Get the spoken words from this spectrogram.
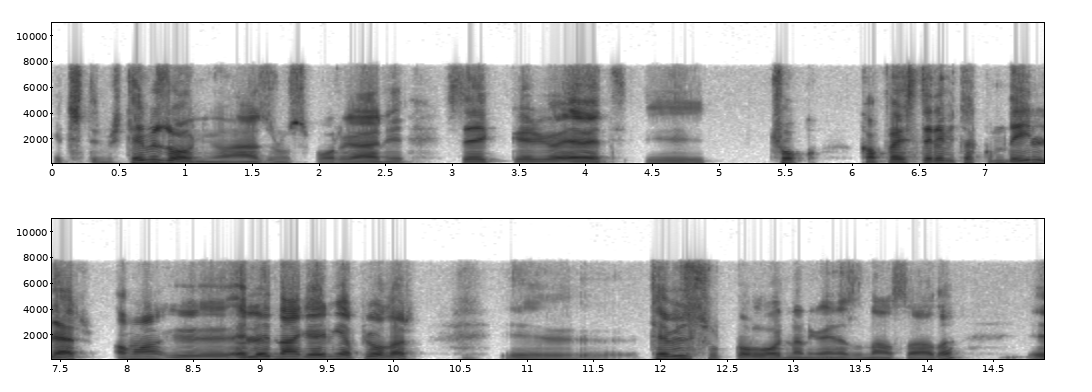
yetiştirmiş. Temiz oynuyor Erzurumspor. Yani zevk veriyor. Evet. E, çok kafestere bir takım değiller ama e, ellerinden geleni yapıyorlar. E, temiz futbol oynanıyor en azından sahada. E,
